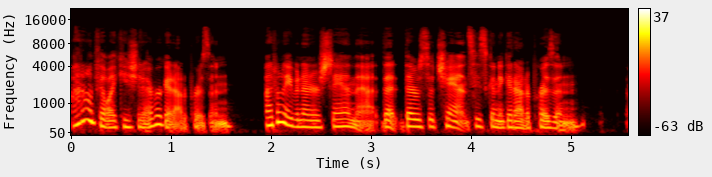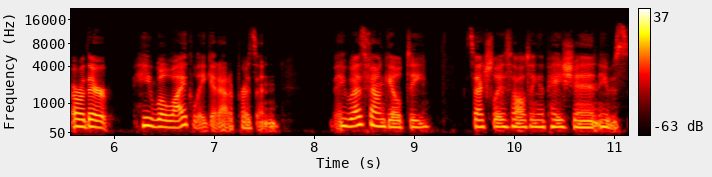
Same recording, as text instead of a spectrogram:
I don't feel like he should ever get out of prison. I don't even understand that that there's a chance he's going to get out of prison or there he will likely get out of prison. He was found guilty sexually assaulting a patient. He was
